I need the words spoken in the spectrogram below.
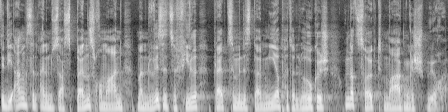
Denn die Angst in einem Suspense-Roman, man wisse zu viel, bleibt zumindest bei mir pathologisch und erzeugt Magengeschwüre.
